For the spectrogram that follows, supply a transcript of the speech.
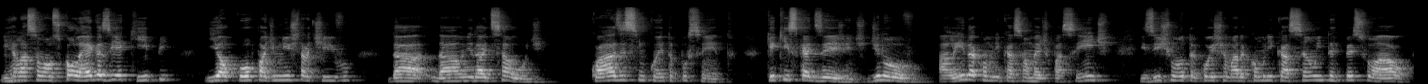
em relação aos colegas e equipe e ao corpo administrativo da, da unidade de saúde. Quase 50%. O que, que isso quer dizer, gente? De novo, além da comunicação médico-paciente, existe uma outra coisa chamada comunicação interpessoal,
